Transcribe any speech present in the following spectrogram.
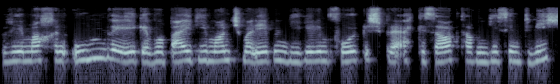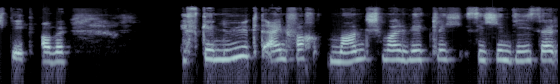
wir machen Umwege, wobei die manchmal eben, wie wir im Vorgespräch gesagt haben, die sind wichtig, aber es genügt einfach manchmal wirklich, sich in dieser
